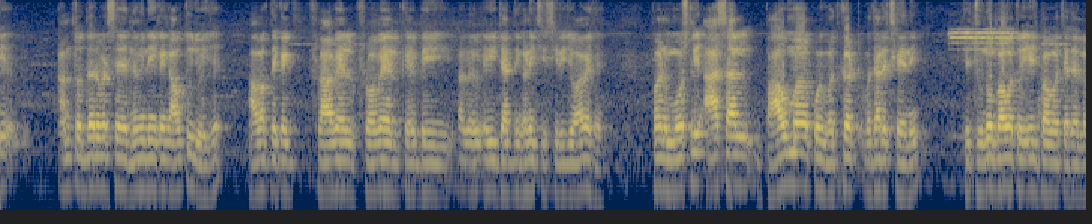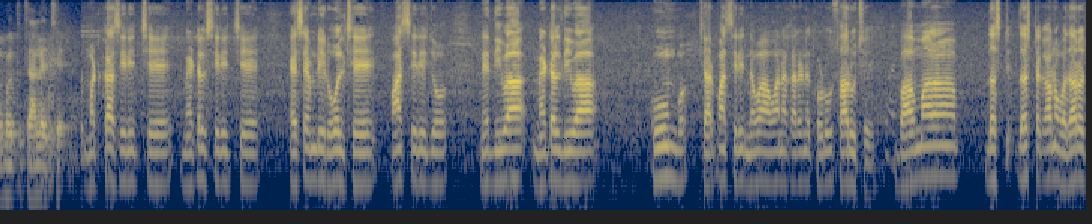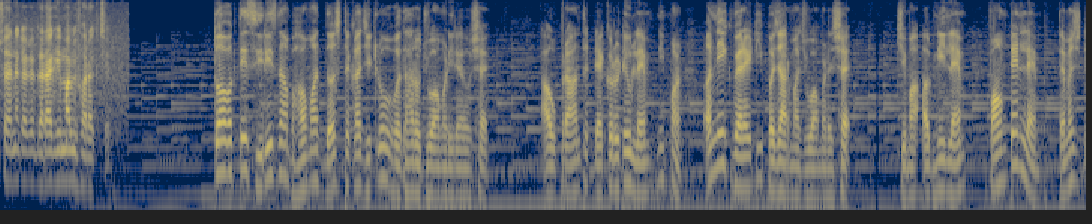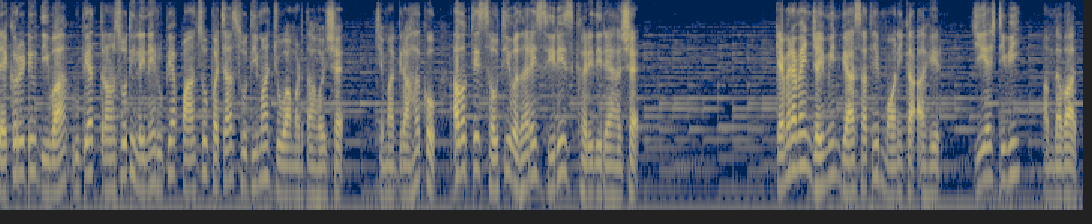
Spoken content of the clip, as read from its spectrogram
આમ તો દર વર્ષે નવી નવી કંઈક આવતું જ હોય છે. આ વખતે કંઈક ફ્લાવેલ ફ્લોવેલ કે ભાઈ એવી જાતની ઘણી ચીજ સિરીઝો આવે છે. પણ મોસ્ટલી આ સાલ ભાવમાં કોઈ વધઘટ વધારે છે નહીં. જે જૂનો ભાવ હતો એ જ ભાવ અત્યારે લગભગ તો ચાલે જ છે. મટકા સિરીઝ છે મેટલ સિરીઝ છે એસએમડી રોલ છે પાંચ સિરીઝો. ને દીવા, મેટલ દીવા, કુંભ, ચાર પાંચ સિરીઝ નવા આવવાના કારણે થોડું સારું છે. ભાવમાં દસ દસ ટકાનો વધારો છે અને કંઈક ગરાગીમાં બી ફરક છે. તો આ વખતે સિરીઝના ભાવમાં દસ ટકા જેટલો વધારો જોવા મળી રહ્યો છે. આ ઉપરાંત ડેકોરેટિવ લેમ્પની પણ અનેક વેરાયટી બજારમાં જોવા મળે છે. જેમાં અગ્નિ લેમ્પ, ફાઉન્ટેન લેમ્પ તેમજ ડેકોરેટિવ દીવા રૂપિયા ત્રણસોથી લઈને રૂપિયા પાંચસો પચાસ સુધીમાં જોવા મળતા હોય છે. જેમાં ગ્રાહકો આ વખતે સૌથી વધારે સિરીઝ ખરીદી રહ્યા છે. કેમેરામેન જયમીન વ્યાસ સાથે મોનિકા આહિર, જીએસટીવી, અમદાવાદ.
